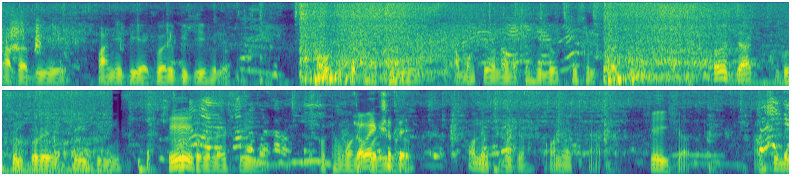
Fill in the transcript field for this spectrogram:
কাদা দিয়ে পানি দিয়ে একবারে ভিজিয়ে ফেলেছে। অবশেষে ভাত দিয়ে আমাকেও নামতে হইল গোসল করার জন্য। তবে যাক গোসল করে সেই ফিলিংস ছোটবেলার সেই কথা মনে পড়ে অনেক মজা অনেক স্বাদ সেই স্বাদ। আসলে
